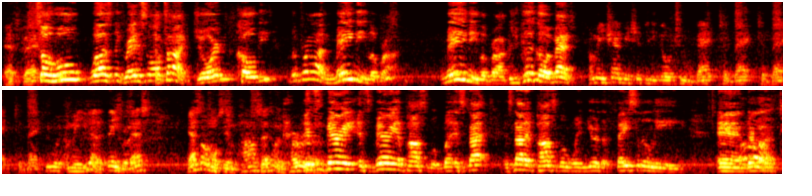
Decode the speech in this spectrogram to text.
That's fact. So who was the greatest of all time? Jordan, Kobe, LeBron, maybe LeBron, maybe LeBron. Because you could go with Magic. How many championships did he go to back to back to back to back? He went, I mean, you got to think, bro. That's that's almost impossible. That's unheard It's of. very, it's very impossible. But it's not, it's not impossible when you're the face of the league, and Hold they're on. going.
